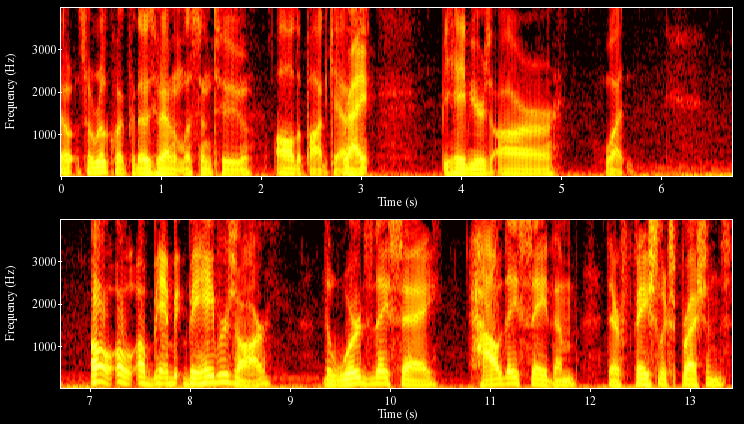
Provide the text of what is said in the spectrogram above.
So, so real quick for those who haven't listened to all the podcasts, right? Behaviors are what? Oh, oh, oh! Be- behaviors are the words they say, how they say them, their facial expressions,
